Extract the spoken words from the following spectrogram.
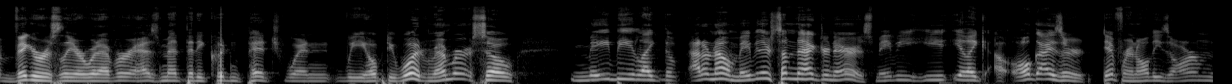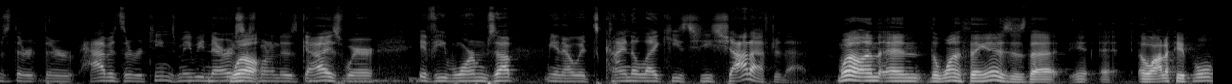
vigorously or whatever has meant that he couldn't pitch when we hoped he would. Remember? So maybe like the I don't know. Maybe there's something to Hector Neris. Maybe he you know, like all guys are different. All these arms, their their habits, their routines. Maybe Neris Well- is one of those guys where if he warms up, you know, it's kind of like he's he's shot after that. Well, and and the one thing is, is that eh, a lot of people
